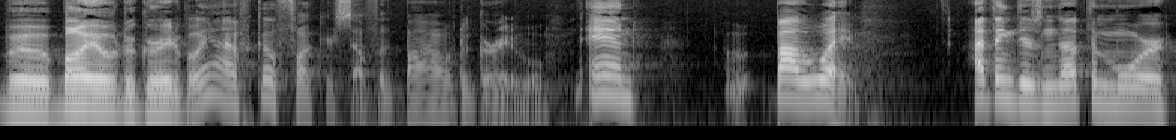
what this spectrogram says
biodegradable. Yeah, go fuck yourself with biodegradable. And by the way, I think there's nothing more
